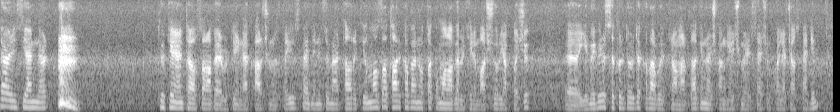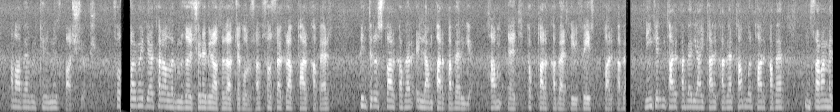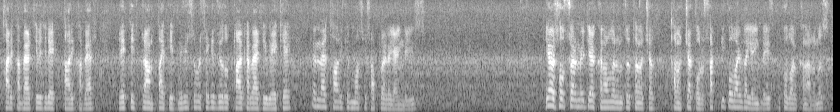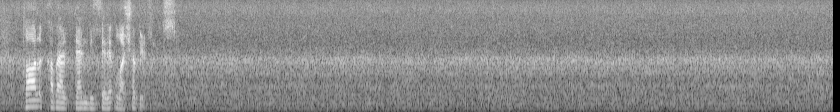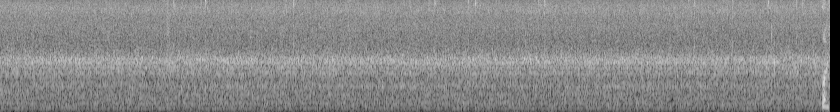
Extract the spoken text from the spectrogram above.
Değerli izleyenler, Türkiye'nin en tarafsız haber bülteniyle karşınızdayız. Bendeniz Ömer Tarık Yılmaz'la tarikhaber.com haber bülteni başlıyor yaklaşık e, 21.04'e kadar bu ekranlarda günler çıkan gelişmeleri sizler için paylaşacağız benim. Ana haber bültenimiz başlıyor. Sosyal medya kanallarımızı şöyle bir hatırlatacak olursak Sosyal Club Tarık Haber, Pinterest Tarık Haber, Ellam Tarık Haber, tam e, TikTok Tarık Haber TV, Facebook Tarık Haber, LinkedIn Tarık Haber, Yay Tarık Haber, Tumblr Tarık Haber, Instagram et Tarık Haber, Twitter et Tarık Haber, Reddit Grand Life 7308 YouTube Tarık Haber TV eke Ömer Tarık Yılmaz hesaplarıyla yayındayız. Diğer sosyal medya kanallarımızı tanıtacak, tanıtacak olursak Big Olay'da yayındayız. Big Olay kanalımız Tarık Haber'den bizlere ulaşabilirsiniz.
